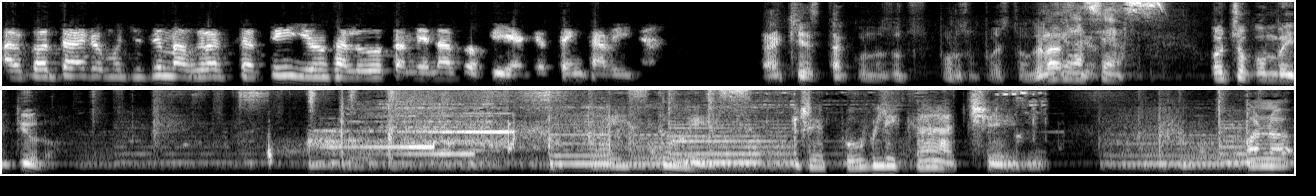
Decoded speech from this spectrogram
al contrario, muchísimas gracias a ti y un saludo también a Sofía, que está en cabina. Aquí está con nosotros, por supuesto. Gracias. Gracias. 8 con 21. Esto es República H. Bueno,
